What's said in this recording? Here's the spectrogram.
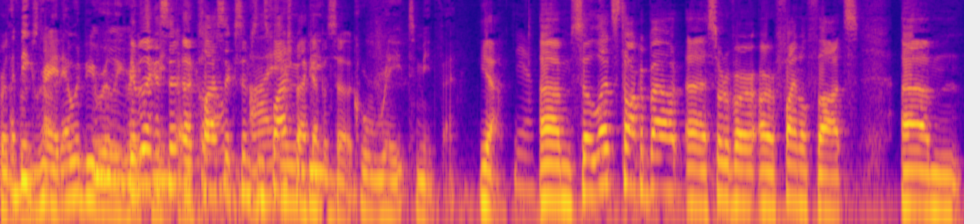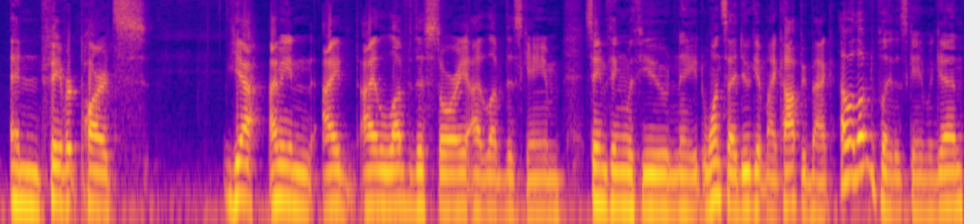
for the That'd be first great. time. That would be really great. It'd be like to a, meet Sim- a classic Simpsons I- it would flashback be episode. Great to meet Faye. Yeah. Yeah. Um, so let's talk about uh, sort of our, our final thoughts um, and favorite parts. Yeah, I mean, I I loved this story. I loved this game. Same thing with you, Nate. Once I do get my copy back, I would love to play this game again.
